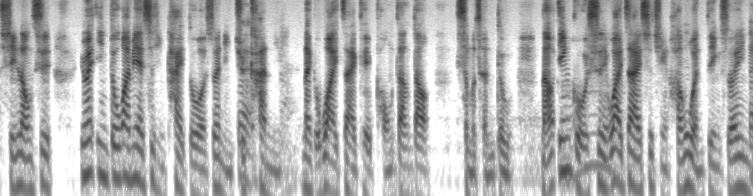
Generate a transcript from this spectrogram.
形容是因为印度外面的事情太多了，所以你去看你那个外在可以膨胀到。什么程度？然后英国是外在的事情很稳定，所以你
